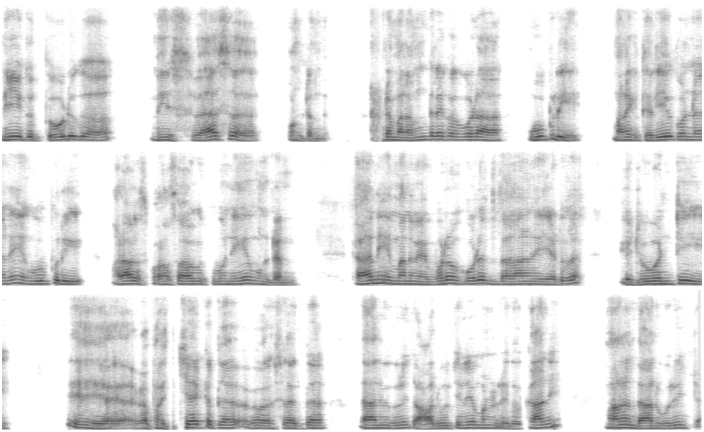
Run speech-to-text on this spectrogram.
మీకు తోడుగా మీ శ్వాస ఉంటుంది. అంటే మనందరికి కూడా ఊపిరి మనకి తెలియకుండానే ఊపిరి అలా కొనసాగుతూనే ఉంటుంది. కానీ మనం ఎవ్వరం కూడా దాని ఎడల ఎటువంటి ప్రత్యేకత శ్రద్ధ దాని గురించి ఆలోచనే మనం లేదు. కానీ మనం దాని గురించి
